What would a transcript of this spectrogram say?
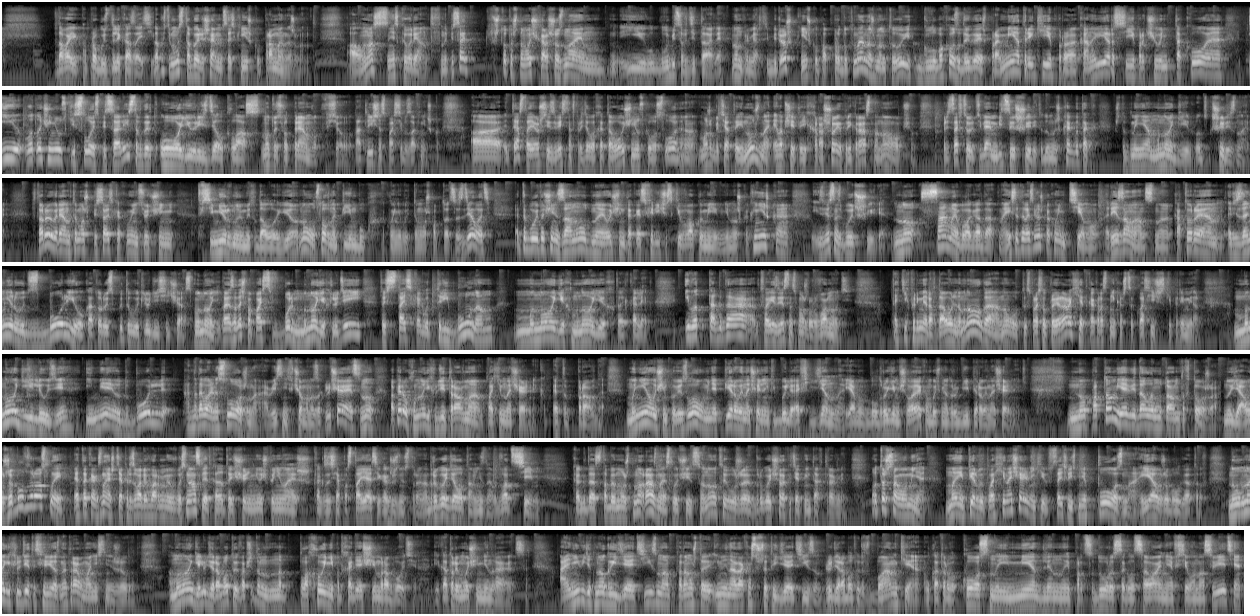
Давай попробую издалека зайти. Допустим, мы с тобой решаем написать книжку про менеджмент. А у нас несколько вариантов. Написать что-то, что мы очень хорошо знаем, и углубиться в детали. Ну, например, ты берешь книжку по продукт-менеджменту и глубоко задвигаешь про метрики, про конверсии, про чего-нибудь такое. И вот очень узкий слой специалистов говорит, о, Юрий сделал класс. Ну, то есть вот прям вот все. Вот, отлично, спасибо за книжку. А, и ты остаешься известен в пределах этого очень узкого слоя. Может быть, это и нужно, и вообще это и хорошо, и прекрасно, но, в общем, представь, у тебя амбиции шире. Ты думаешь, как бы так, чтобы меня многие вот шире знали. Второй вариант, ты можешь писать какую-нибудь очень всемирную методологию, ну, условно, PMBOK какой-нибудь ты можешь попытаться сделать. Это будет очень занудная, очень такая сферически в вакууме немножко книжка, известность будет шире. Но самое благодатное, если ты возьмешь какую-нибудь тему резонансную, которая резонирует с болью, которую испытывают люди сейчас, многие. Твоя задача попасть в боль многих людей, то есть стать как бы трибуном многих-многих твоих коллег. И вот тогда твоя известность может рвануть. Таких примеров довольно много. Ну, ты спросил про иерархию, это как раз, мне кажется, классический пример. Многие люди имеют боль, она довольно сложно объяснить, в чем она заключается. Ну, во-первых, у многих людей травма плохим начальником, это правда. Мне очень повезло, у меня первые начальники были офигенные. Я бы был другим человеком, будь у меня другие первые начальники. Но потом я видал и мутантов тоже. Но я уже был взрослый. Это как, знаешь, тебя призвали в армию в 18 лет, когда ты еще не очень понимаешь, как за себя постоять и как жизнь устроена. А другое дело, там, не знаю, в 27 когда с тобой может ну, разное случиться, но ты уже другой человек, и тебя это не так травмит. Вот то же самое у меня. Мои первые плохие начальники встретились мне поздно, и я уже был готов. Но у многих людей это серьезная травма, они с ней живут. Многие люди работают вообще-то на плохой, неподходящей им работе, и которым очень не нравится. Они видят много идиотизма, потому что им иногда кажется, что это идиотизм. Люди работают в банке, у которого костные, медленные процедуры согласования всего на свете,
